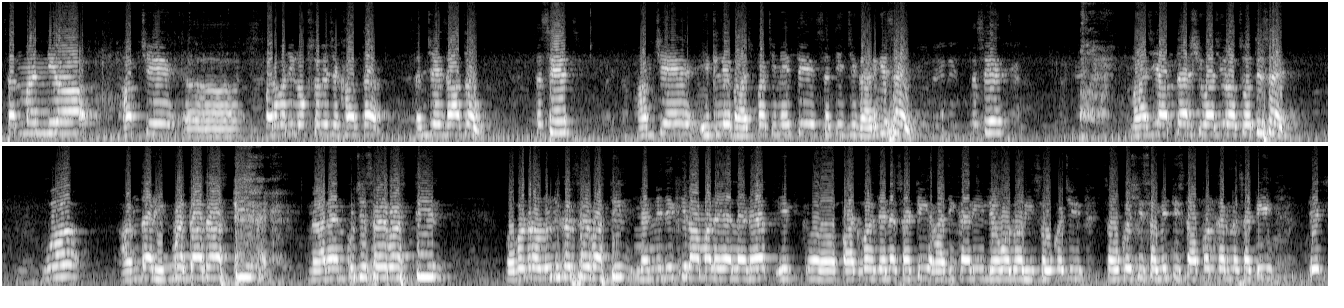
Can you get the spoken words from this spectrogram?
सन्मान्य आमचे अं, परभणी लोकसभेचे खासदार संजय जाधव तसेच आमचे इथले भाजपाचे नेते सतीशजी घाडगे साहेब तसेच माजी आमदार शिवाजीराव चौथे साहेब व आमदार हिकमत दादा असतील नारायण कुचे साहेब असतील बबनराव लोणीकर साहेब असतील यांनी देखील आम्हाला या लढ्यात एक पाठबळ देण्यासाठी अधिकारी लेवलवर ही चौकशी चौकशी समिती स्थापन करण्यासाठी एक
